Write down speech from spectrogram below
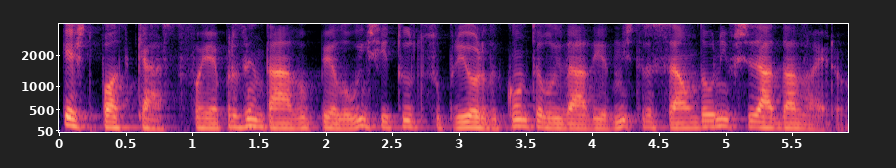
Este podcast foi apresentado pelo Instituto Superior de Contabilidade e Administração da Universidade de Aveiro.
